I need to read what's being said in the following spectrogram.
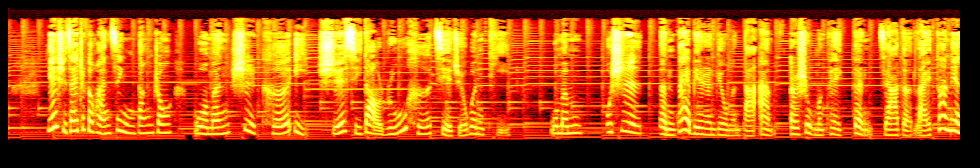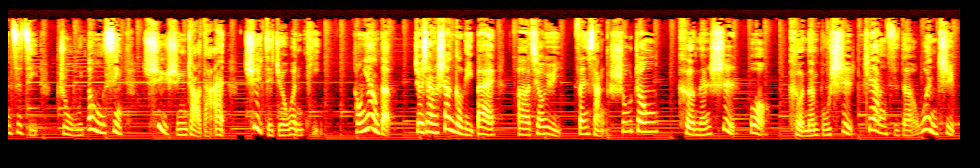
也许在这个环境当中，我们是可以学习到如何解决问题，我们。不是等待别人给我们答案，而是我们可以更加的来锻炼自己主动性，去寻找答案，去解决问题。同样的，就像上个礼拜，呃，秋雨分享书中可能是或可能不是这样子的问句，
